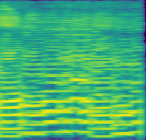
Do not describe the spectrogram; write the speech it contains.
Música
